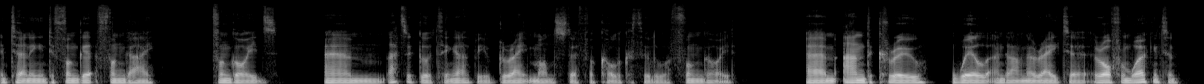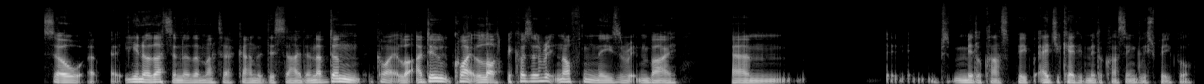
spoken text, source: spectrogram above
and turning into fungi, fungi fungoids, um, that's a good thing. That'd be a great monster for Call of Cthulhu, a fungoid. Um, and the crew, Will and our narrator, are all from Workington. So, uh, you know, that's another matter I kind of decide. And I've done quite a lot. I do quite a lot because they're written, often these are written by um, middle class people, educated middle class English people.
